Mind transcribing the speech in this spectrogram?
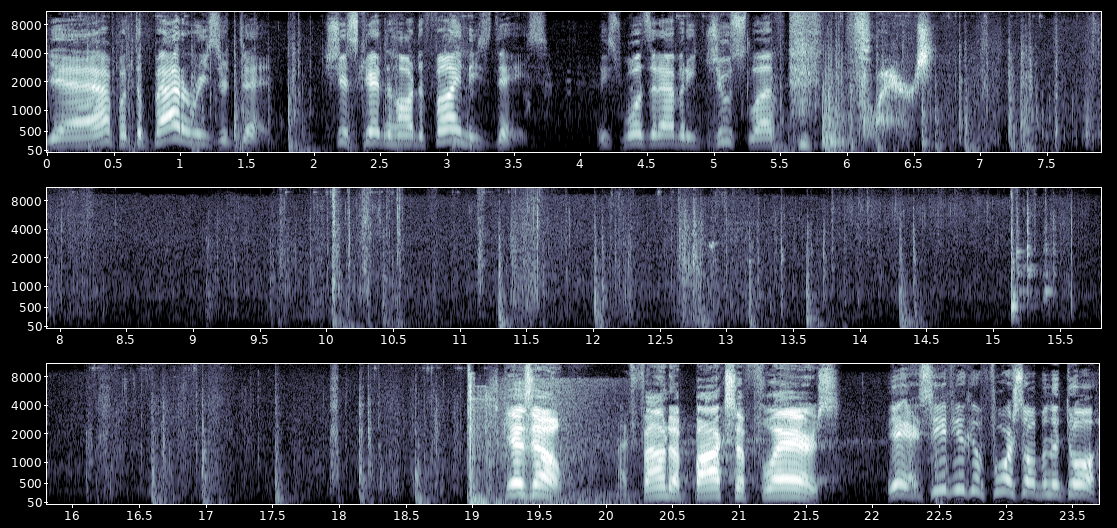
Yeah, but the batteries are dead. Shit's getting hard to find these days. At least ones that have any juice left. Flares. Skizzo, I found a box of flares. Yeah, see if you can force open the door.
